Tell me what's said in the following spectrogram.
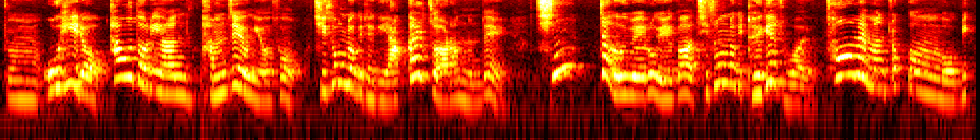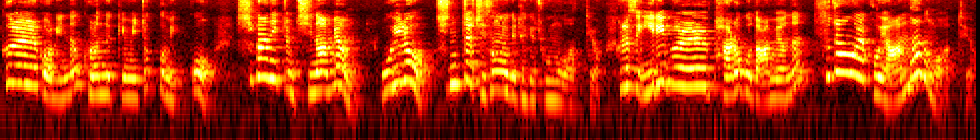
좀 오히려 powdery한 balm제형이어서 지속력이 되게 약할 줄 알았는데 진짜 의외로 얘가 지속력이 되게 좋아요. 처음에만 조금 뭐 미끌거리는 그런 느낌이 조금 있고 시간이 좀 지나면 오히려 진짜 지속력이 되게 좋은 것 같아요. 그래서 이 lip을 바르고 나면은 수정을 거의 안 하는 것 같아요.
